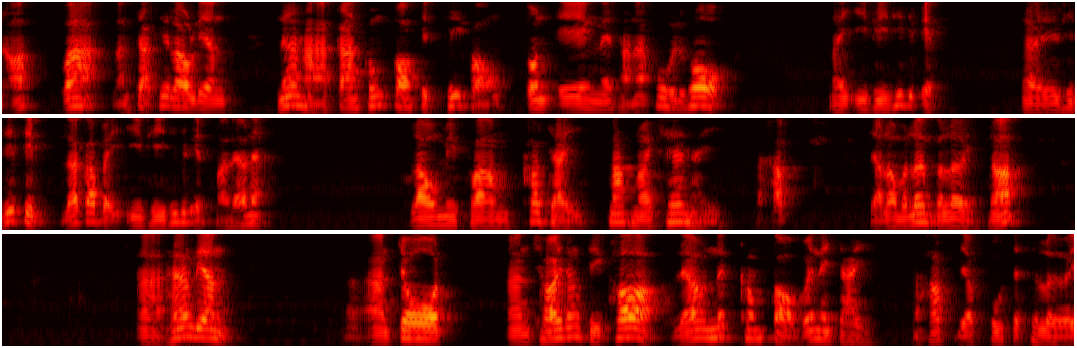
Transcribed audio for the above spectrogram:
เนาะว่าหลังจากที่เราเรียนเนื้อหาการคุ้มครองสิทธิของตนเองในฐานะผู้บริโภคใน EP ที่ 11เอ่อ EP ที่ 10 แล้วก็ไป EP ที่ 11 มาแล้วเนี่ย เรามีความเข้าใจมากน้อยแค่ไหนนะครับ เดี๋ยวเรามาเริ่มกันเลยเนาะอ่าให้นักเรียนอ่านโจทย์อ่านช้อยทั้ง 4 ข้อ แล้วนึกคำตอบไว้ในใจนะครับ เดี๋ยวครูจะเฉลย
